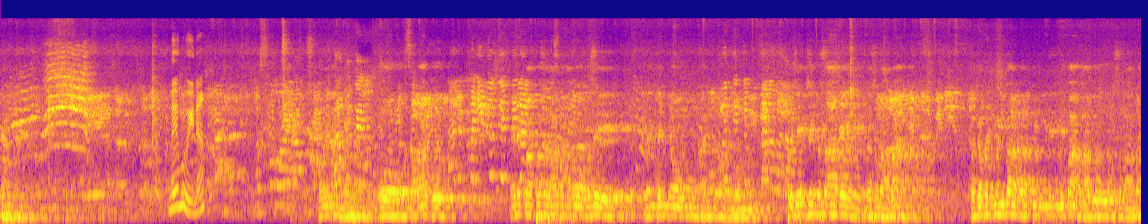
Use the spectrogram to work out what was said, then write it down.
na. May umuwi na? Okay napagod. Eh, nagpapasalamat ako kasi nandyan yung, ano, yung presensya nyo sa akin na sumama. Pagkapat yung iba, pinilit ko pa bago sumama.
